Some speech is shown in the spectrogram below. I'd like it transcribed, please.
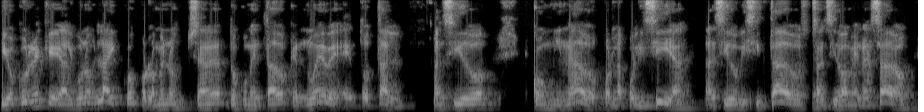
Y ocurre que algunos laicos, por lo menos se ha documentado que nueve en total, han sido conminados por la policía, han sido visitados, han sido amenazados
